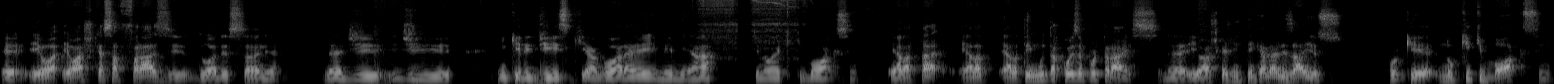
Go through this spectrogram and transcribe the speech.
é, eu, eu acho que essa frase do Adesanya, né, de, de, em que ele diz que agora é MMA, que não é kickboxing, ela, tá, ela, ela tem muita coisa por trás, né? E eu acho que a gente tem que analisar isso, porque no kickboxing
